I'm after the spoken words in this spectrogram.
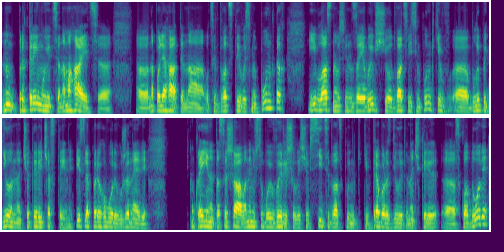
ну, притримується, намагається наполягати на оцих 28 пунктах. І, власне, ось він заявив, що 28 пунктів е, були поділені на 4 частини. Після переговорів у Женеві України та США вони між собою вирішили, що всі ці 20 пунктів треба розділити на 4 е, складові.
